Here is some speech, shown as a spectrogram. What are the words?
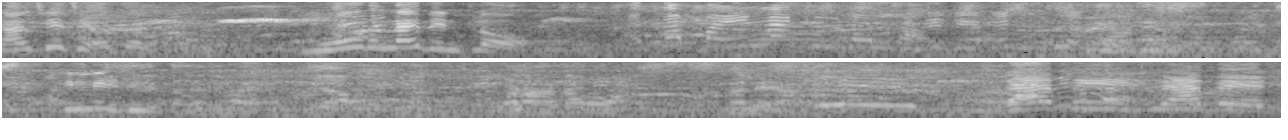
కలిసి వద్దాను మూడు ఉన్నాయి దీంట్లో. కిందికి बड़ा था वो खाने यार ర్యాబిట్ ర్యాబిట్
